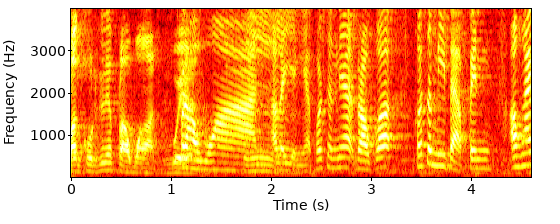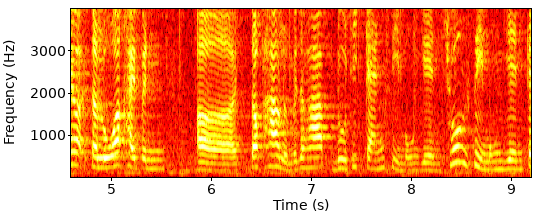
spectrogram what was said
บางคนก็เรียกปลาวานเวลปลาวานอืมอะไรอย่างเงี้ยเพราะฉะนั้นเนี่ยเราก็ก็จะมีแบบเป็นเอาง่ายว่าจะรู้ว่าใครเป็นเอ่อเจ้าภาพหรือไม่เจ้าภาพดูที่แก๊ง4ี่โมงเย็นช่วง4ี่โมงเย็นใก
